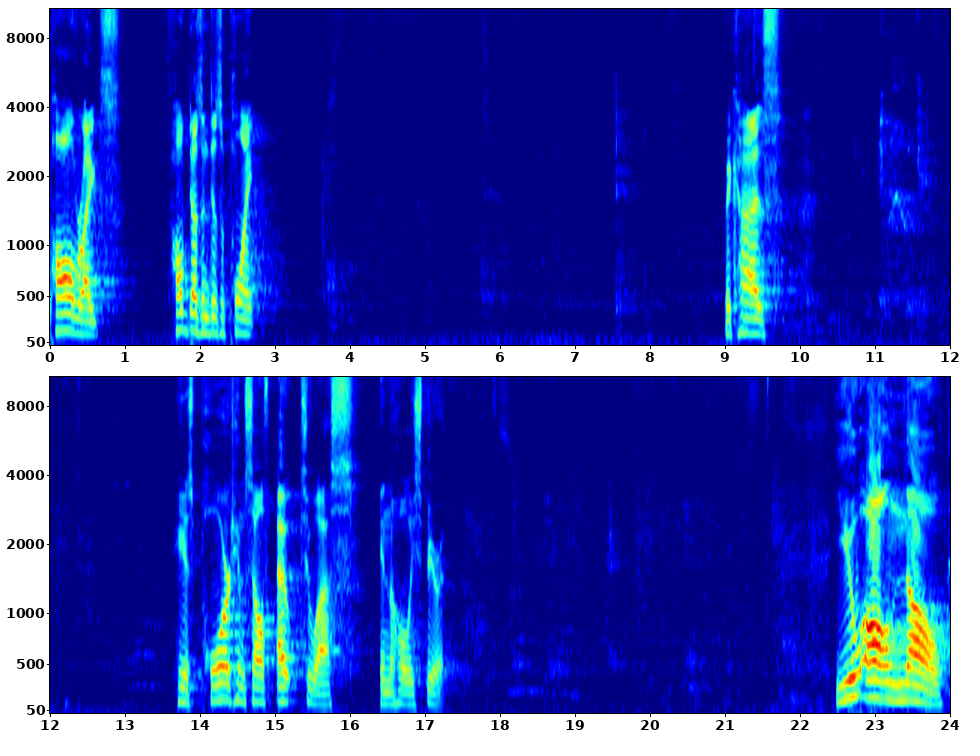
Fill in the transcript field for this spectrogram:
Paul writes, Hope doesn't disappoint. Because He has poured himself out to us in the Holy Spirit. You all know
